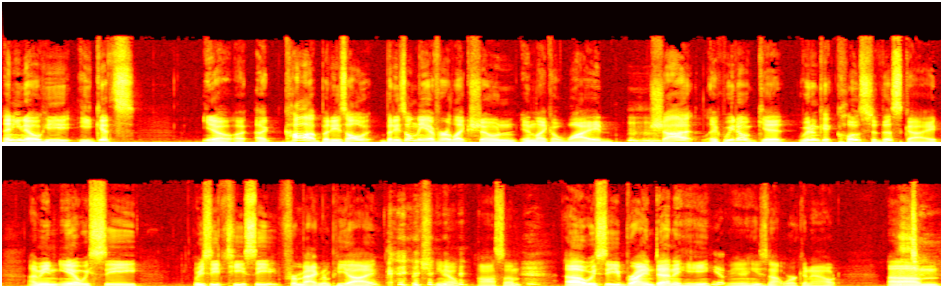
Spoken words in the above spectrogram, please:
and you know he he gets you know a, a call out, but he's all but he's only ever like shown in like a wide shot. Like we don't get we don't get close to this guy. I mean, you know, we see we see TC from Magnum PI, which you know, awesome. Uh, we see Brian Dennehy. Yep. You know, he's not working out. Um,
